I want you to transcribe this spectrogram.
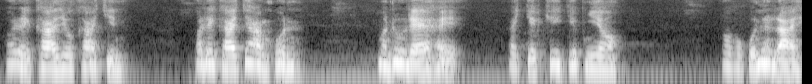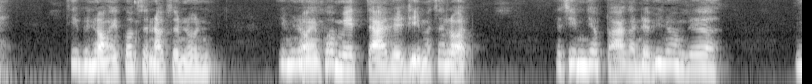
เพราะได้ค่าอยู่ค่ากินเพราะได้ค่าจ้างคนมาดูแลให้ให้เจ็บขี้เจ็บเหนียว ขอบพระคุณหลาย ที่พี่น้องให้ความสนับสนุน ที่พี่น้องให้ความเมตตาด้วยดีมาตลอดจะชิมจะปากันเด้อพี่น้องเด้ออื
